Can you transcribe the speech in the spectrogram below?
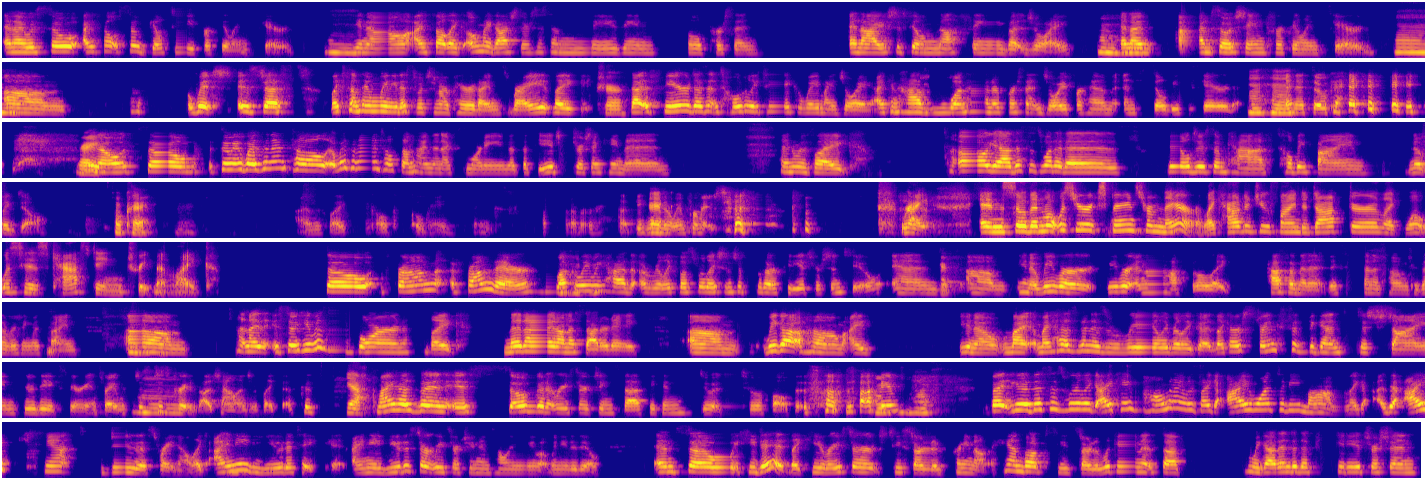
and I was so I felt so guilty for feeling scared. Mm. You know, I felt like, "Oh my gosh, there's this amazing little person and I should feel nothing but joy." Mm-hmm. And I'm I'm so ashamed for feeling scared. Mm. Um which is just like something we need to switch in our paradigms, right? Like sure. that fear doesn't totally take away my joy. I can have 100% joy for him and still be scared mm-hmm. and it's okay. right. You know, so so it wasn't until it wasn't until sometime the next morning that the pediatrician came in and was like, "Oh yeah, this is what it is. He'll do some casts. He'll be fine. No big deal." Okay. Mm. I was like, "Okay, okay thanks. Whatever. That gave me no information." right. And so then what was your experience from there? Like how did you find a doctor? Like what was his casting treatment like? So from from there, luckily mm-hmm. we had a really close relationship with our pediatrician too. And um, you know, we were we were in the hospital like half a minute. They sent us home because everything was fine. Mm-hmm. Um and I so he was born like midnight on a Saturday. Um, we got home. I, you know, my my husband is really really good. Like our strengths have begun to shine through the experience, right? Which is mm. just great about challenges like this because yeah, my husband is so good at researching stuff. He can do it to a fault at sometimes. But you know, this is where like I came home and I was like, I want to be mom. Like I can't do this right now. Like I mm. need you to take it. I need you to start researching and telling me what we need to do. And so he did, like he researched, he started printing out the handbooks, he started looking at stuff. We got into the pediatrician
